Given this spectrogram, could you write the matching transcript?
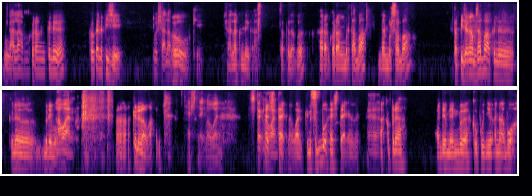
oh, Alam. korang kena eh kau kena PJ Tu Syalam. oh okey insyaallah kena ke tak apa tak apa harap korang bertabah dan bersabar tapi jangan bersabar kena kena berdemo Lawan. kena lawan Hashtag lawan. Hashtag lawan. Hashtag lawan. Kena sebut hashtag. Uh, Aku pernah ada member aku punya anak buah.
